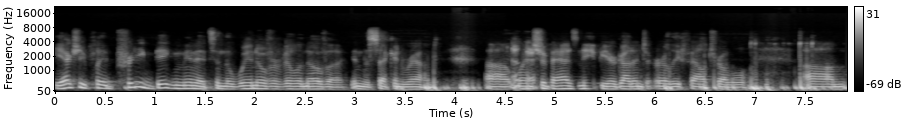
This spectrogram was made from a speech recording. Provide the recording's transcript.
He actually played pretty big minutes in the win over Villanova in the second round, uh, okay. when Shabazz Napier got into early foul trouble. Um,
